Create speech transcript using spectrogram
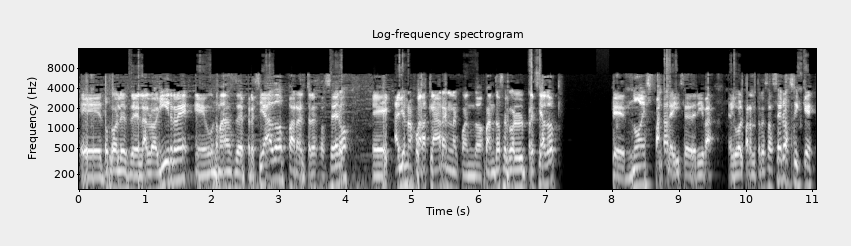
Eh, dos goles de Lalo Aguirre, eh, uno más de Preciado para el 3 a 0. Eh, hay una jugada clara en la cuando, cuando hace el gol Preciado que no es falta, de ahí se deriva el gol para el 3 a 0. Así que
